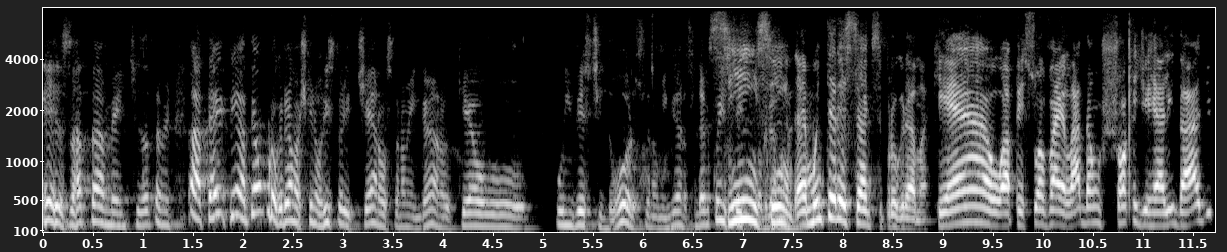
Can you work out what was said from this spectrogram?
Exatamente, exatamente. Ah, tem, até um programa, acho que no History Channel, se não me engano, que é o, o Investidor, se não me engano. Você deve conhecer Sim, sim. É muito interessante esse programa, que é a pessoa vai lá, dá um choque de realidade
